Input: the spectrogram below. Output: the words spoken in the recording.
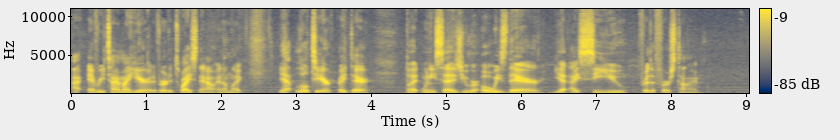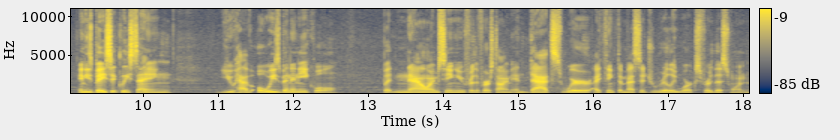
I, every time I hear it, I've heard it twice now, and I'm like, yep, little tear right there. But when he says, You were always there, yet I see you for the first time. And he's basically saying, You have always been an equal, but now I'm seeing you for the first time. And that's where I think the message really works for this one.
